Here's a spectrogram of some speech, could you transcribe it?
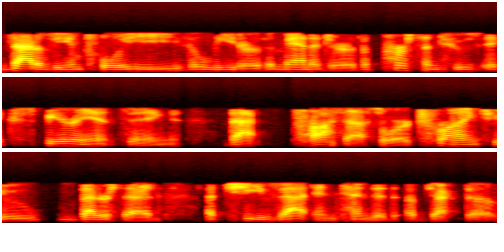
that of the employee, the leader, the manager, the person who's experiencing that process or trying to, better said, achieve that intended objective.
